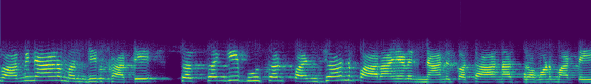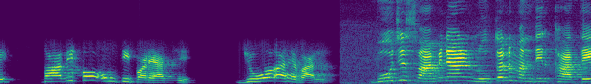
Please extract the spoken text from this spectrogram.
સ્વામિનારાયણ મંદિર ખાતે સત્સંગી ભૂષણ પંચન પારાયણ જ્ઞાન કથાના શ્રવણ માટે ભાવિકો ઉમટી પડ્યા છે. જુઓ અહેવાલ. ભુજ સ્વામિનારાયણ નૂતન મંદિર ખાતે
